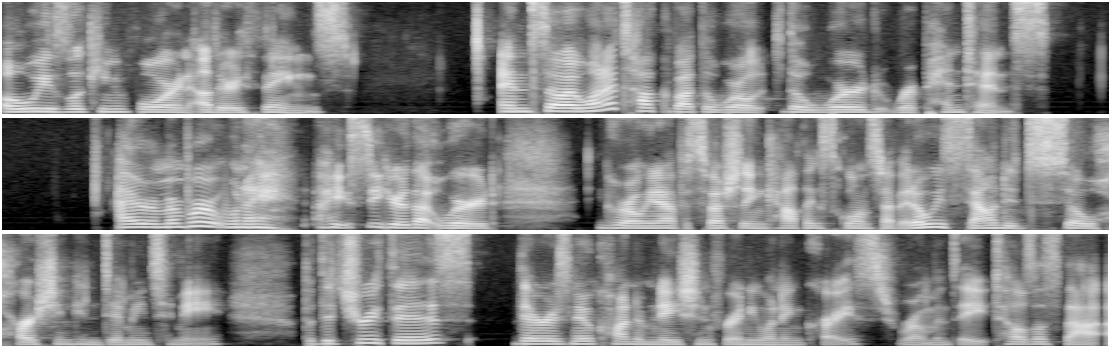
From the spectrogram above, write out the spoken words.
always looking for in other things. And so I want to talk about the world the word repentance. I remember when I, I used to hear that word growing up, especially in Catholic school and stuff, it always sounded so harsh and condemning to me. But the truth is, there is no condemnation for anyone in Christ. Romans 8 tells us that.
